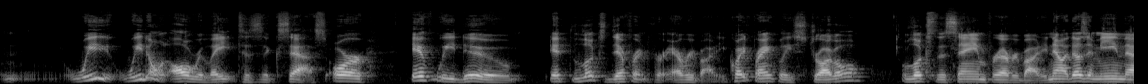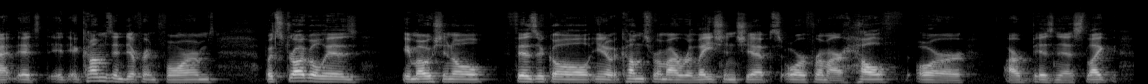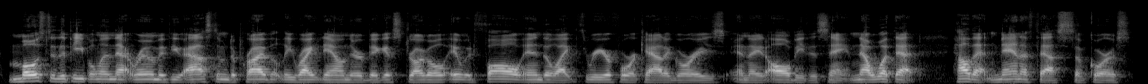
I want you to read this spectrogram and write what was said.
we we don't all relate to success, or if we do, it looks different for everybody. Quite frankly, struggle looks the same for everybody. Now, it doesn't mean that it, it comes in different forms, but struggle is emotional, physical. You know, it comes from our relationships or from our health or our business. Like most of the people in that room, if you asked them to privately write down their biggest struggle, it would fall into like three or four categories and they'd all be the same. Now, what that, how that manifests, of course,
